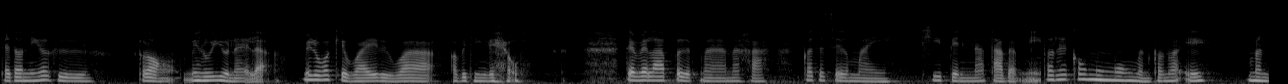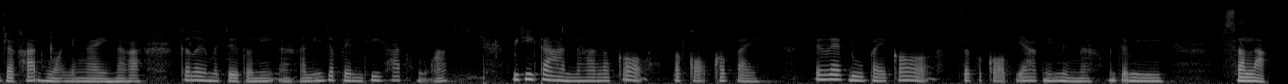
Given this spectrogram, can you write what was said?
แต่ตอนนี้ก็คือกล่องไม่รู้อยู่ไหนละไม่รู้ว่าเก็บไว้หรือว่าเอาไปทิ้งแล้ว แต่เวลาเปิดมานะคะ ก็จะเจอไม้ที่เป็นหน้าตาแบบนี้ ตอนแรกก็งงๆเหมือนกันว่าเอ๊ะมันจะคาดหัวยังไงนะคะ ก็เลยมาเจอตัวนี้อะ อันนี้จะเป็นที่คาดหัว วิธีการนะคะ แล้วก็ประกอบเข้าไป แรกๆดูไปก็จะประกอบยากนิดหนึ่งนะ มันจะมีสลัก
